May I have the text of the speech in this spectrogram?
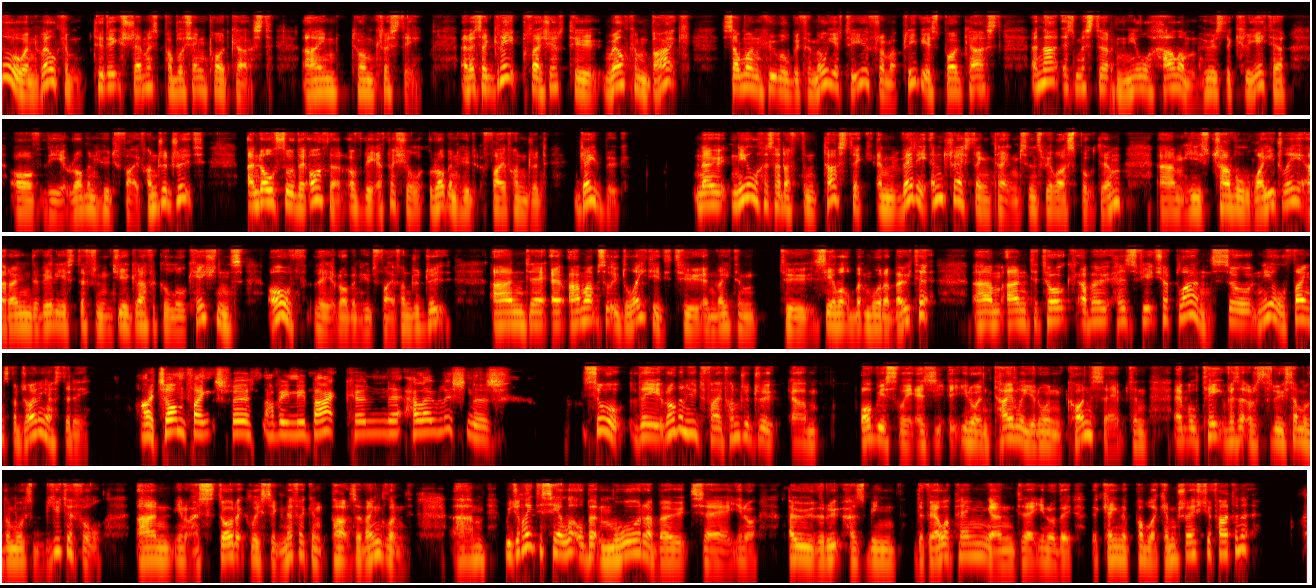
Hello and welcome to the Extremis Publishing Podcast. I'm Tom Christie, and it's a great pleasure to welcome back someone who will be familiar to you from a previous podcast, and that is Mr. Neil Hallam, who is the creator of the Robin Hood 500 route and also the author of the official Robin Hood 500 guidebook. Now, Neil has had a fantastic and very interesting time since we last spoke to him. Um, he's travelled widely around the various different geographical locations of the Robin Hood 500 route, and uh, I'm absolutely delighted to invite him to say a little bit more about it um, and to talk about his future plans. So, Neil, thanks for joining us today. Hi, Tom. Thanks for having me back, and uh, hello, listeners. So, the Robin Hood 500 route um, obviously is you know entirely your own concept and it will take visitors through some of the most beautiful and you know historically significant parts of england. Um, would you like to say a little bit more about uh, you know how the route has been developing and uh, you know the the kind of public interest you've had in it?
